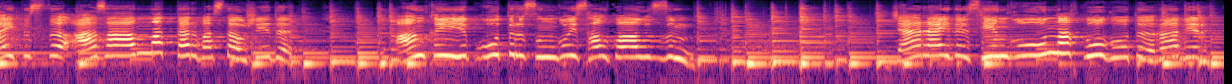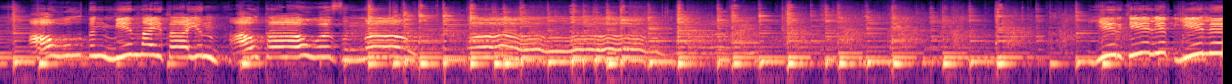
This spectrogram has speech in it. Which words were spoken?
Айтысты азаматтар бастаушы еді аңқиып отырсын ғой салпауызым. Жарайды сен қонақ боп отыра бер ауылдың мен айтайын алтауызын оу еркелеп елігіндей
